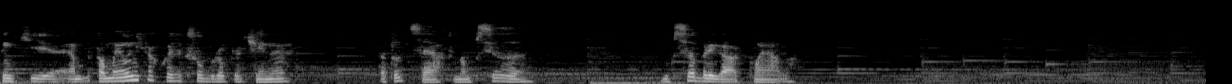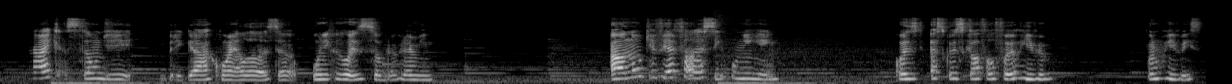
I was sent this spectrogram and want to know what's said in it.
Tem que. Mãe é a única coisa que sobrou pra ti, né? Tá tudo certo, não precisa. Não precisa brigar com ela. Não é questão de brigar com ela, essa é a única coisa que sobrou pra mim. Ela não devia falar assim com ninguém. As coisas que ela falou foi horrível. Foram horríveis.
